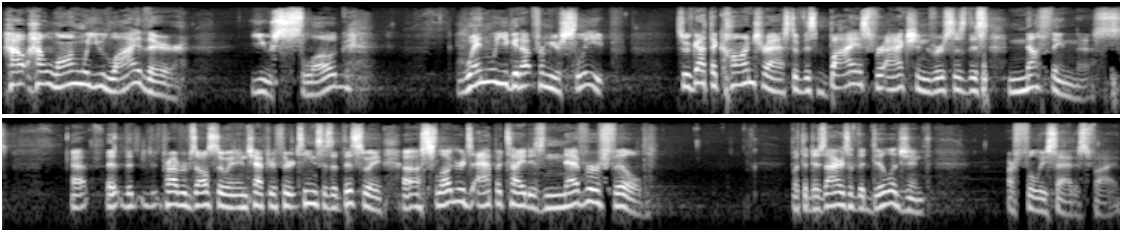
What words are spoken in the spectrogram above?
How, how long will you lie there, you slug? When will you get up from your sleep? So we've got the contrast of this bias for action versus this nothingness. Uh, the, the, Proverbs also in, in, chapter 13 says it this way A sluggard's appetite is never filled, but the desires of the diligent are fully satisfied.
